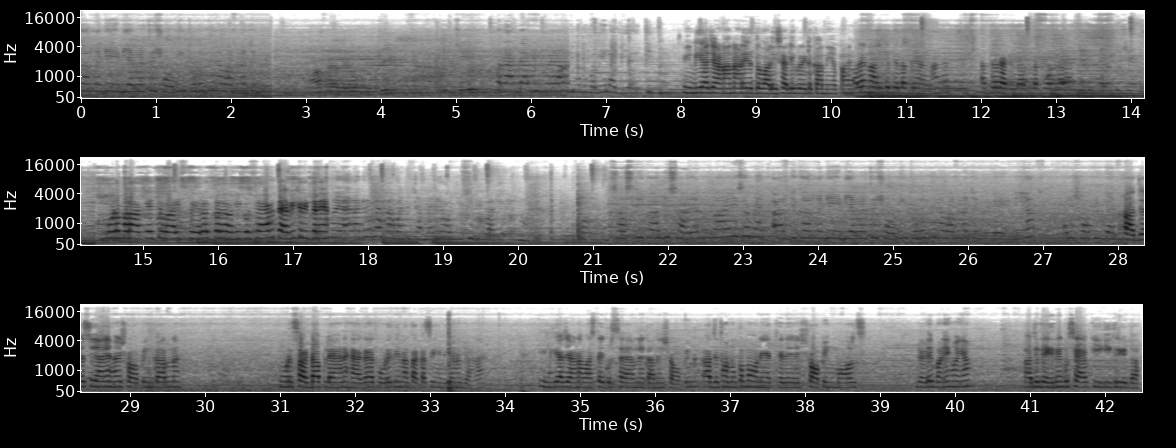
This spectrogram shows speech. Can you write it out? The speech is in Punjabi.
ਕਰਨ ਲੱਗੇ ਇੰਡੀਆ ਵਾਸਤੇ ਸ਼ਾਪਿੰਗ ਥੋੜੇ ਦਿਨਾਂ ਬਾਅਦ ਮੈਂ ਚੱਲੀ। ਆ ਪਿਆ ਦੇਖੋ ਵਿੱਕੀ। ਜੀ ਪਰਾਂਡਾ ਵੀ ਹੋਇਆ ਮੈਨੂੰ ਵਧੀਆ ਲੱਗੀ ਹੈ ਜੀ ਇੰਡੀਆ ਜਾਣਾ ਨਾਲੇ ਦੀਵਾਲੀ ਸੈਲੀਬ੍ਰੇਟ ਕਰਨੀ ਆਪਾਂ ਨੇ। ਸਾਰੇ ਨਾਈਕ ਤੇ ਲੱਗੇ ਹੋਏ ਨਾ ਅੱਧਰ ਐਡੀਡਾਸ ਲੱਗਿਆ ਹੋਇਆ। ਮੁੜ ਮੜਾ ਕੇ ਚੁਆਇਸ ਫੇਰ ਇੱਧਰ ਆ ਗਈ ਗੁਰਸਾਹਿਬ ਤੈ ਵੀ ਖਰੀਦਣੇ ਆ। ਮੈਂ ਲੱਗ ਰਿਹਾ ਮੈਂ ਹਵਾ 'ਚ ਚੱਲ ਰਹੀ ਹਾਂ ਉਹ ਜੀ ਖਿੱਚ ਵਾਲੀ ਸਤਿ ਸ਼੍ਰੀ ਅਕਾਲ ਜੀ ਸਾਰਿਆਂ ਨੂੰ ਗਾਇਸ ਮੈਂ ਅੱਜ ਕਰਨ ਲੱਗੇ ਇੰਡੀਆ ਵਾਸਤੇ ਸ਼ਾਪਿੰਗ ਥੋੜੇ ਦਿਨਾਂ ਬਾਅਦ ਮੈਂ ਚੱਲੀ ਗਈ ਇੰਡੀਆ। ਅੱਜ ਸ਼ਾਪਿੰਗ ਕਰਨ। ਅੱਜ ਅਸੀਂ ਆਏ ਹਾਂ ਸ਼ਾਪਿੰਗ ਕਰਨ। ਹੁਣ ਸਾਡਾ ਪਲਾਨ ਹੈਗਾ ਥੋੜੇ ਦਿਨਾਂ ਤੱਕ ਅਸੀਂ ਇੰਡੀਆ ਨੂੰ ਜਾਣਾ ਇੰਡੀਆ ਜਾਣ ਵਾਸਤੇ ਗੁਰਸਾਹਿਬ ਨੇ ਕਰਨੀ ਸ਼ਾਪਿੰਗ ਅੱਜ ਤੁਹਾਨੂੰ ਘਮਾਉਣੇ ਇੱਥੇ ਦੇ ਸ਼ਾਪਿੰਗ ਮਾਲਸ ਜਿਹੜੇ ਬਣੇ ਹੋਏ ਆ। ਅੱਜ ਦੇਖਦੇ ਹਾਂ ਗੁਰਸਾਹਿਬ ਕੀ ਕੀ ਖਰੀਦਦਾ।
